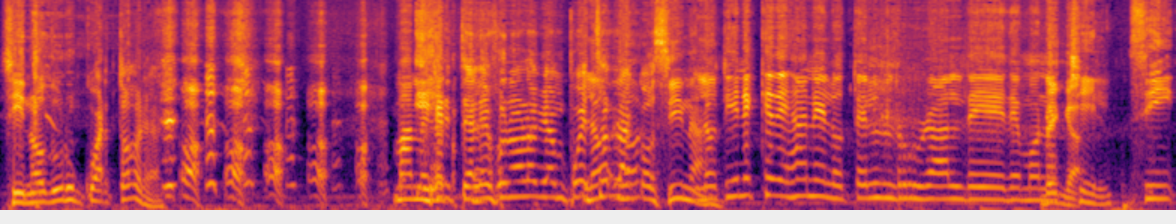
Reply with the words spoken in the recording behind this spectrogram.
si no dura un cuarto hora Mami, y el teléfono lo habían puesto lo- en la lo- cocina Lo tienes que dejar en el hotel rural de, de Monachil. Sí,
